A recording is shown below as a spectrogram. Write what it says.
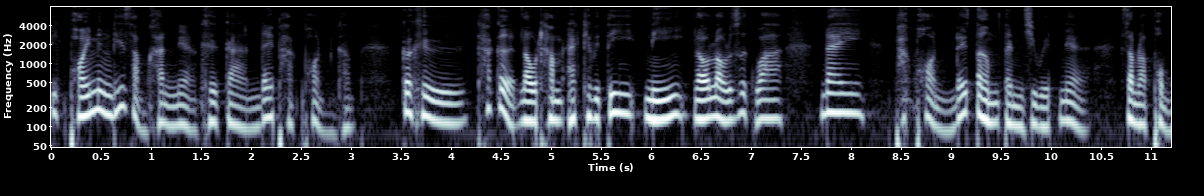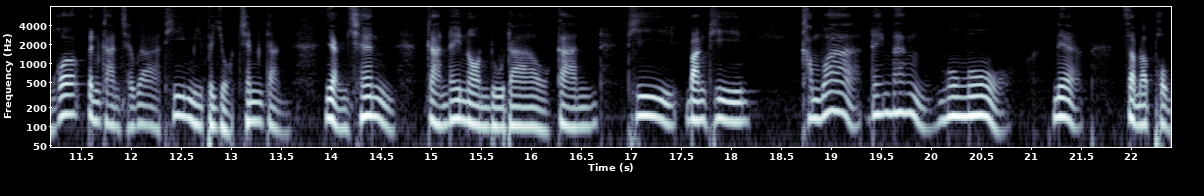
อีก point หนึ่งที่สำคัญเนี่ยคือการได้พักผ่อนครับ ก็คือถ้าเกิดเราทำ activity นี้แล้วเรารู้สึกว่าได้พักผ่อนได้เติมเต็มชีวิตเนี่ยสำหรับผมก็เป็นการใช้เวลาที่มีประโยชน์เช่นกัน อย่างเช่น การได้นอนดูดาว การที่บางทีคำว่าได้นั่งโง่ๆเนี่ย สำหรับผม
